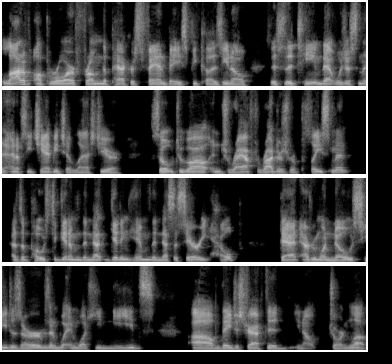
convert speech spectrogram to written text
A lot of uproar from the Packers fan base because you know this is a team that was just in the NFC Championship last year. So to go out and draft Rodgers' replacement as opposed to get him the ne- getting him the necessary help that everyone knows he deserves and what and what he needs, um, they just drafted you know Jordan Love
